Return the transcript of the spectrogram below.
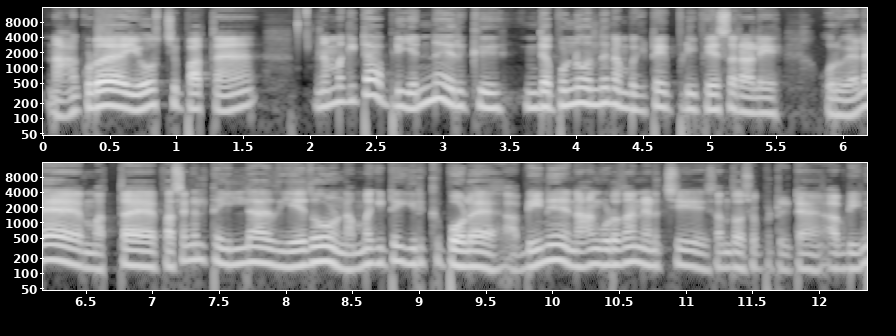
நான் கூட யோசித்து பார்த்தேன். நம்மக்கிட்ட அப்படி என்ன இருக்குது இந்த பொண்ணு வந்து நம்மக்கிட்ட இப்படி பேசுகிறாளே ஒருவேளை மற்ற பசங்கள்கிட்ட இல்லாது ஏதோ நம்மக்கிட்ட இருக்குது போல அப்படின்னு நான் கூட தான் நினச்சி சந்தோஷப்பட்டுக்கிட்டேன் அப்படின்னு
